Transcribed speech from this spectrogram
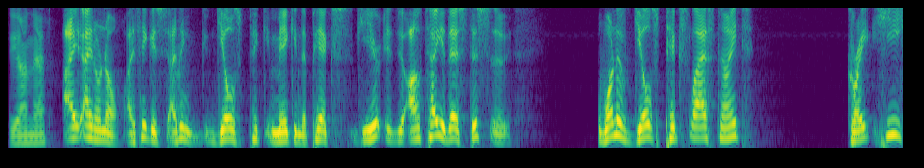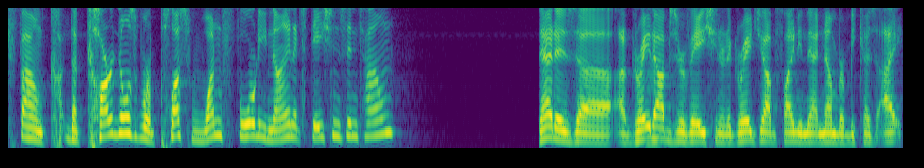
He on that? I, I don't know. I think it's I think Gill's pick, making the picks. Here, I'll tell you this. This uh, one of Gill's picks last night. Great. He found the Cardinals were plus 149 at stations in town. That is uh, a great observation and a great job finding that number because I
